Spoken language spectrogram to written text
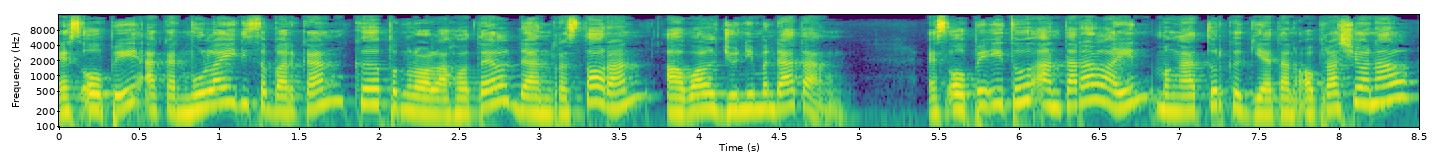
SOP akan mulai disebarkan ke pengelola hotel dan restoran awal Juni mendatang. SOP itu antara lain mengatur kegiatan operasional,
